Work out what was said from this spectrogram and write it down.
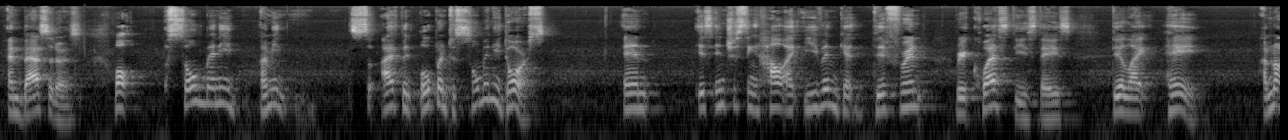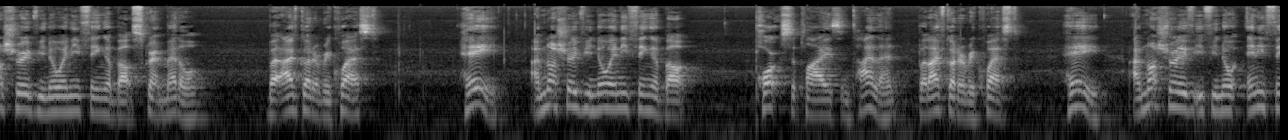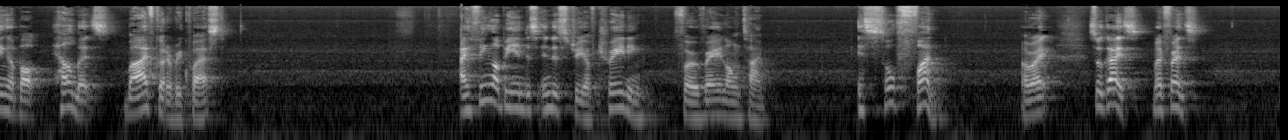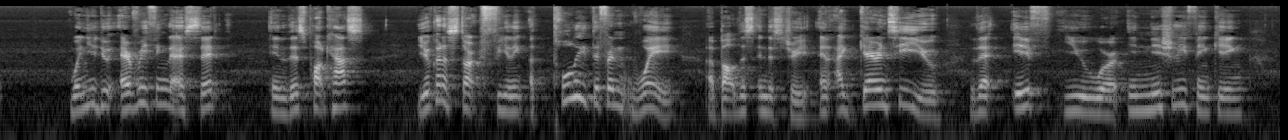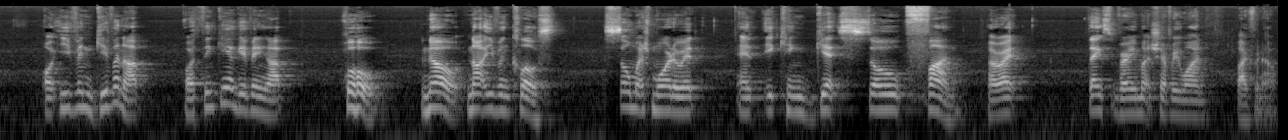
ambassadors. Well, so many, I mean, so I've been open to so many doors. And it's interesting how I even get different requests these days. They're like, hey, I'm not sure if you know anything about scrap metal, but I've got a request hey, I'm not sure if you know anything about pork supplies in Thailand, but I've got a request. Hey, I'm not sure if, if you know anything about helmets, but I've got a request. I think I'll be in this industry of trading for a very long time. It's so fun. All right? So, guys, my friends, when you do everything that I said, in this podcast, you're going to start feeling a totally different way about this industry. And I guarantee you that if you were initially thinking or even given up or thinking of giving up, whoa, no, not even close. So much more to it, and it can get so fun. All right. Thanks very much, everyone. Bye for now.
